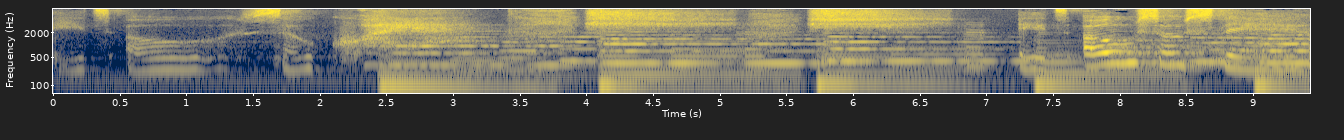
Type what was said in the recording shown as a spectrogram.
It's oh so quiet. So still.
